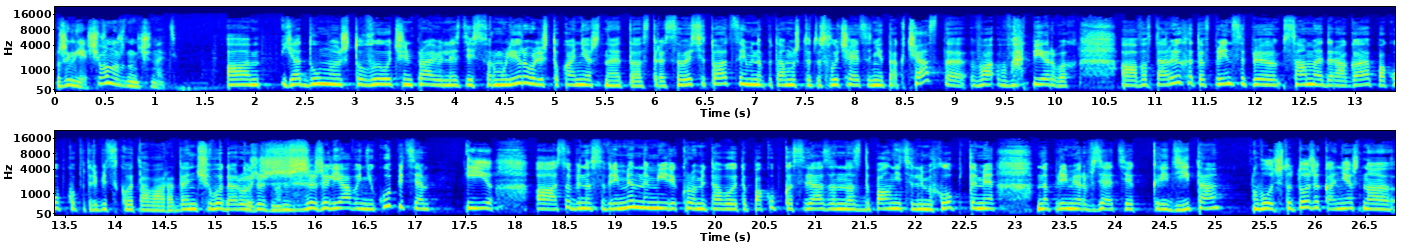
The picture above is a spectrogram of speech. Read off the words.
жилья. С чего нужно начинать? А, я думаю, что вы очень правильно здесь сформулировали, что, конечно, это стрессовая ситуация, именно потому что это случается не так часто, во-первых. А во-вторых, это, в принципе, самая дорогая покупка потребительского товара. Да, ничего дороже Точно. жилья вы не купите. И а, особенно в современном мире, кроме того, эта покупка связана с дополнительными хлопотами, например, взятие кредита, вот, что тоже, конечно,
